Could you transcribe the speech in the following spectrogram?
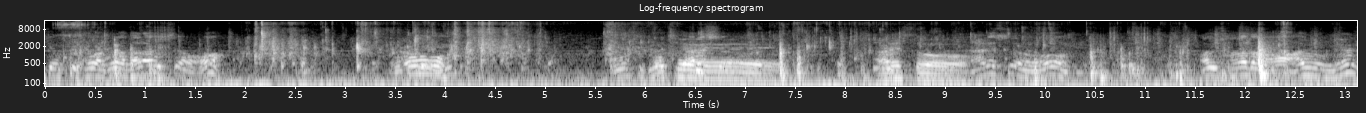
오케이 오케이 좋아 좋아 잘하고 있어. 오. 그렇지 잘했어. 잘했어. 잘했어. 아유 강하다. 아유 그냥.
